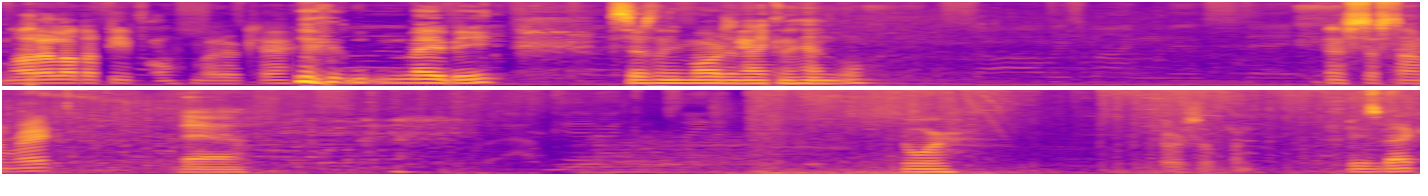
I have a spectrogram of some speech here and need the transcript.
not a lot of people, but okay. Maybe. Certainly more than I can handle. Insta stun, right? Yeah. Door. Doors open. Please back.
